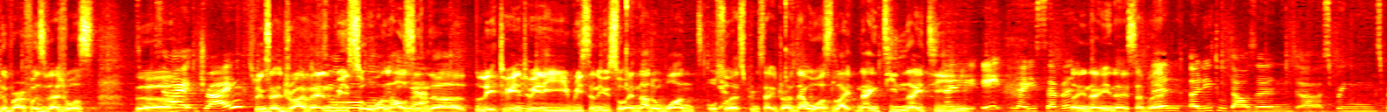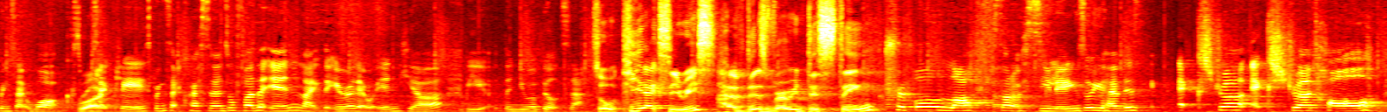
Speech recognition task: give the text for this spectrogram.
The very first batch was the Right, drive. Springside Drive and we So, sold one house in the late 2020. Recently we sold another one also Yeah. at Springside Drive. That was like 1990, 98, 97. 1998, 97. Then early 2000, uh, Spring Springside Walk, Springside Right. Place, Springside Crescent. So further in, like the area that we're in here, be the newer builds lah. So TX series have this very distinct triple loft sort of ceiling. So you have this extra, extra tall,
